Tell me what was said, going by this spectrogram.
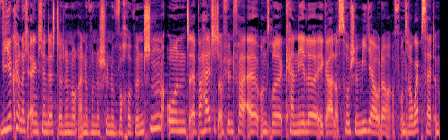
Wir können euch eigentlich an der Stelle noch eine wunderschöne Woche wünschen und äh, behaltet auf jeden Fall all unsere Kanäle, egal auf Social Media oder auf unserer Website im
